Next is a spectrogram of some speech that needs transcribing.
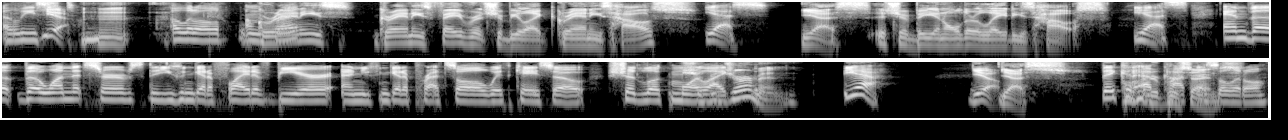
at least Yeah. A little on the front? Granny's Granny's favorite should be like Granny's house. yes Yes, it should be an older lady's house. Yes, and the the one that serves that you can get a flight of beer and you can get a pretzel with queso should look more Should be like German. yeah. Yeah. Yes. They could have 100%. this a little.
